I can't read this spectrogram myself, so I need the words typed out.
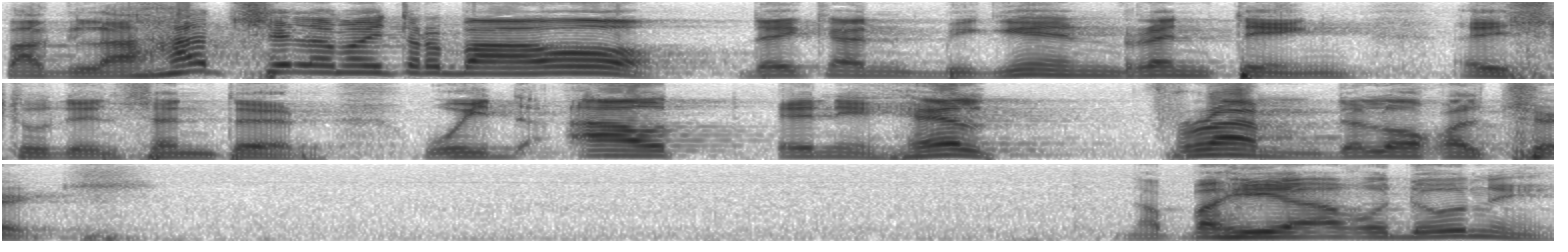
Pag lahat sila may trabaho, they can begin renting a student center without any help from the local church. Napahiya ako doon eh.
